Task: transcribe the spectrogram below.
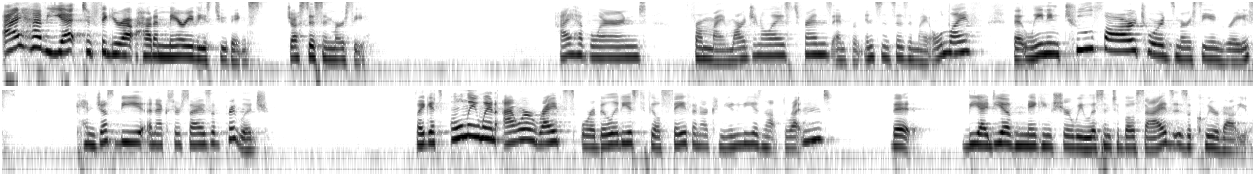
I have yet to figure out how to marry these two things justice and mercy. I have learned from my marginalized friends and from instances in my own life that leaning too far towards mercy and grace can just be an exercise of privilege. Like, it's only when our rights or abilities to feel safe in our community is not threatened that the idea of making sure we listen to both sides is a clear value.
